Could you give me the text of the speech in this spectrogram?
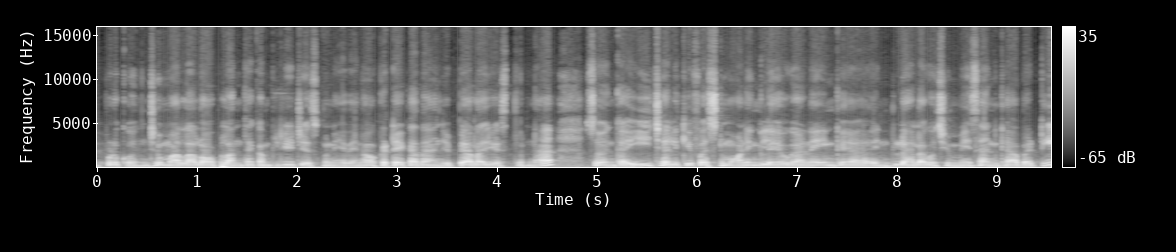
ఇప్పుడు కొంచెం అలా లోపల అంతా కంప్లీట్ చేసుకుని ఏదైనా ఒకటే కదా అని చెప్పి అలా చేస్తున్నా. సో ఇంకా ఈ చలికి ఫస్ట్ మార్నింగ్ లేవగానే ఇంకా ఇంట్లో ఎలాగో చిమ్మేశాను కాబట్టి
